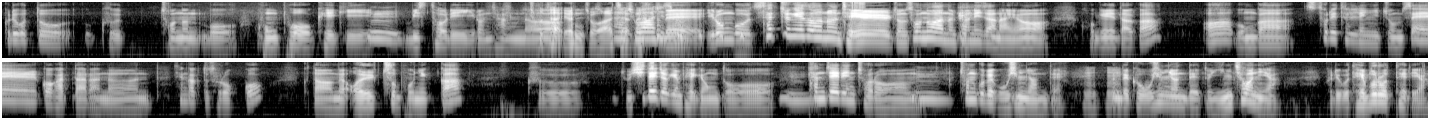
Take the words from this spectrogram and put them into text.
그리고 또그 저는 뭐 공포, 괴기, 음. 미스터리 이런 장르 조다연 좋아하잖아. 아, 좋아하시죠? 네, 이런 거 셋 중에서는 제일 좀 선호하는 편이잖아요. 거기에다가 아 뭔가 스토리텔링이 좀 셀 것 같다라는 생각도 들었고 그 다음에 얼추 보니까 그 좀 시대적인 배경도 음. 탄제린처럼 음. 1950년대 음흠. 근데 그 50년대도 인천이야 그리고 데브로텔이야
